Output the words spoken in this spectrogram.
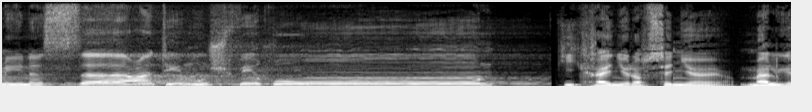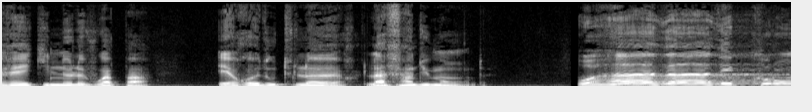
من الساعة مشفقون qui craignent leur Seigneur, malgré qu'ils ne le voient pas, et redoutent l'heure, la fin du monde. وهذا ذكر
